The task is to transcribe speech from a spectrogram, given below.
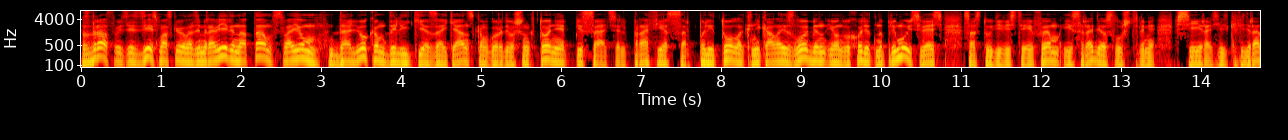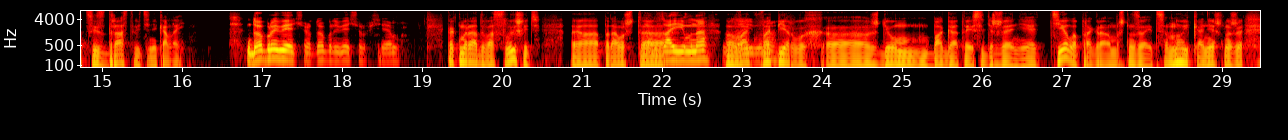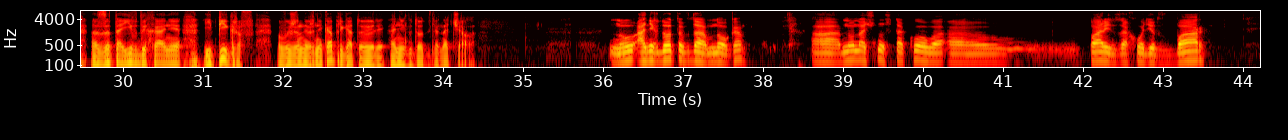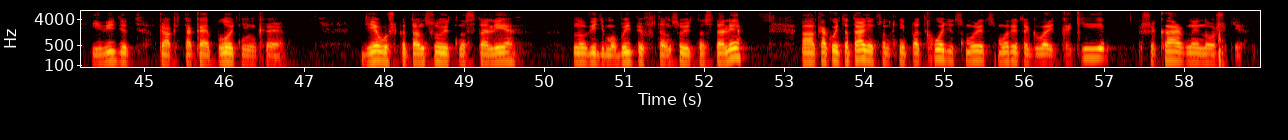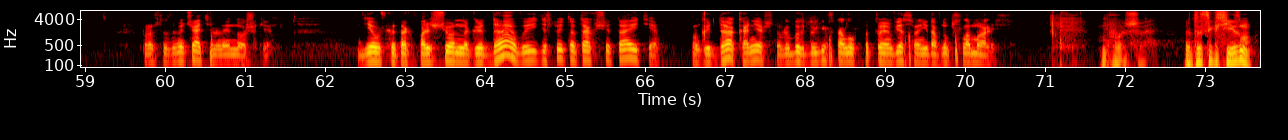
Здравствуйте, здесь в Москве Владимир Аверин, а там в своем далеком далеке заокеанском в городе Вашингтоне писатель, профессор, политолог Николай Злобин, и он выходит на прямую связь со студией Вести ФМ и с радиослушателями всей Российской Федерации. Здравствуйте, Николай. Добрый вечер, добрый вечер всем. Как мы рады вас слышать, э, потому что... Да, взаимно. взаимно. Во-первых, э, ждем богатое содержание тела программы, что называется. Ну и, конечно же, затаив дыхание, эпиграф. Вы же наверняка приготовили анекдот для начала. Ну, анекдотов, да, много. А, ну, начну с такого. А, парень заходит в бар и видит, как такая плотненькая девушка танцует на столе, ну, видимо, выпив, танцует на столе. А какой-то танец, он к ней подходит, смотрит, смотрит и говорит, какие шикарные ножки. Просто замечательные ножки. Девушка так польщенно говорит, да, вы действительно так считаете? Он говорит, да, конечно, любых других столов под твоим весом они давно бы сломались. Боже, это сексизм.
